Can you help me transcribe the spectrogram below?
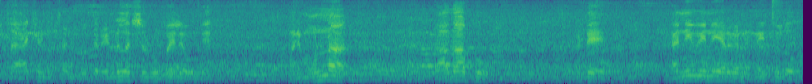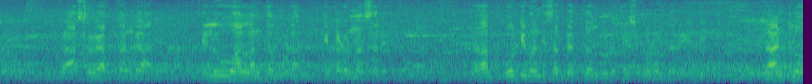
ఇట్లా యాక్సిడెంట్ చనిపోతే రెండు లక్షల రూపాయలే ఉండేది. మరి మొన్న దాదాపు అంటే కనివిని ఎరగని రీతిలో రాష్ట్ర వ్యాప్తంగా తెలుగు వాళ్ళంతా కూడా ఎక్కడున్నా సరే. దాదాపు కోటి మంది సభ్యత్వాలు కూడా తీసుకోవడం జరిగింది. దాంట్లో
